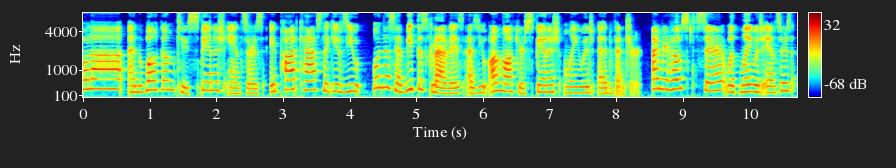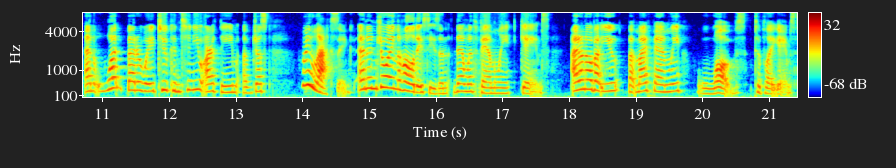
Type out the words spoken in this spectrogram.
Hola, and welcome to Spanish Answers, a podcast that gives you unas llavitas claves as you unlock your Spanish language adventure. I'm your host, Sarah, with Language Answers, and what better way to continue our theme of just relaxing and enjoying the holiday season than with family games? I don't know about you, but my family loves to play games.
